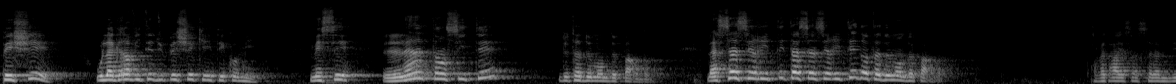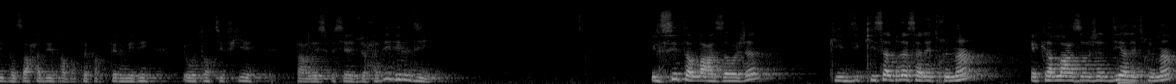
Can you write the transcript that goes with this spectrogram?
péché ou la gravité du péché qui a été commis, mais c'est l'intensité de ta demande de pardon. La sincérité, ta sincérité dans ta demande de pardon. Prophète dit dans un hadith rapporté par Tirmidhi et authentifié par les spécialistes du hadith, il dit il cite Allah Azzawajal qui, qui s'adresse à l'être humain et qu'Allah Azzawajal dit à l'être humain,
